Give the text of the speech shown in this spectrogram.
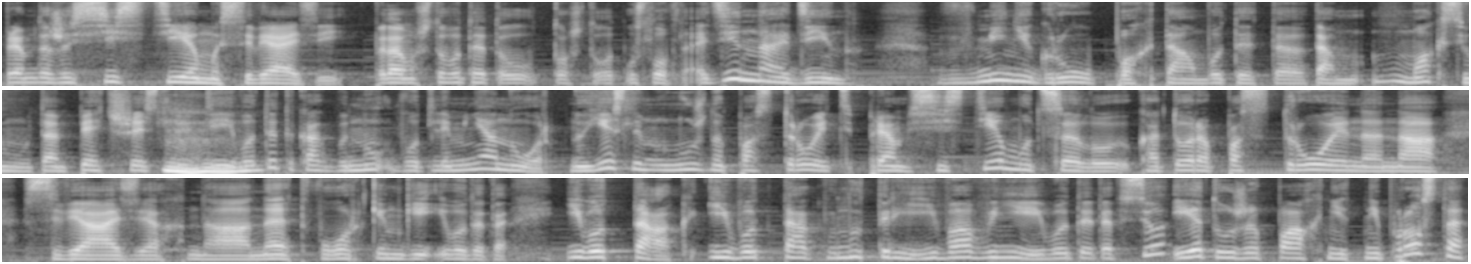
прям даже системы связей. Потому что вот это то, что вот условно один на один, в мини-группах, там вот это, там максимум там 5-6 mm-hmm. людей, вот это как бы, ну, вот для меня норм. Но если нужно построить прям систему целую, которая построена на связях, на нетворкинге и вот это, и вот так, и вот так внутри, и вовне, и вот это все, и это уже пахнет не просто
